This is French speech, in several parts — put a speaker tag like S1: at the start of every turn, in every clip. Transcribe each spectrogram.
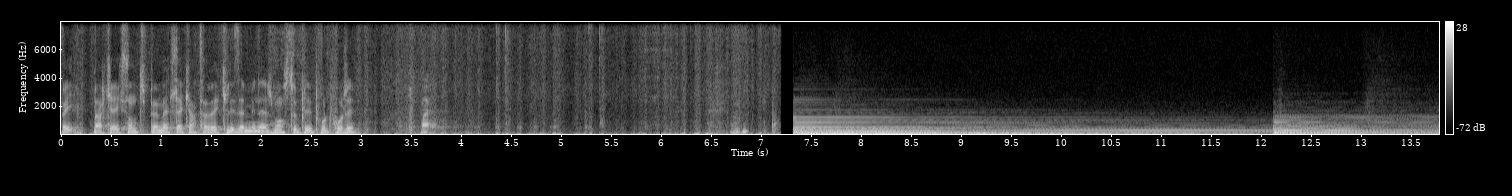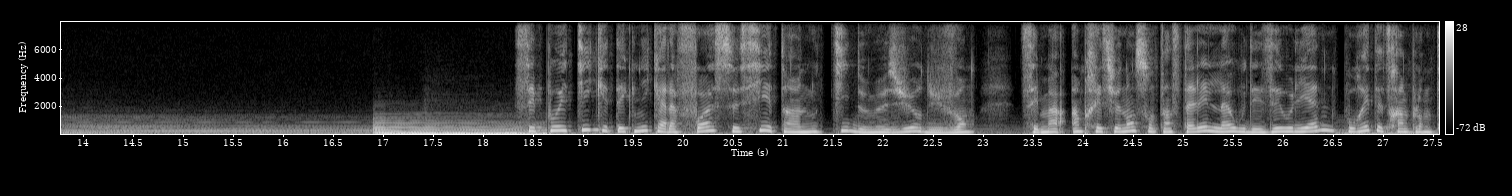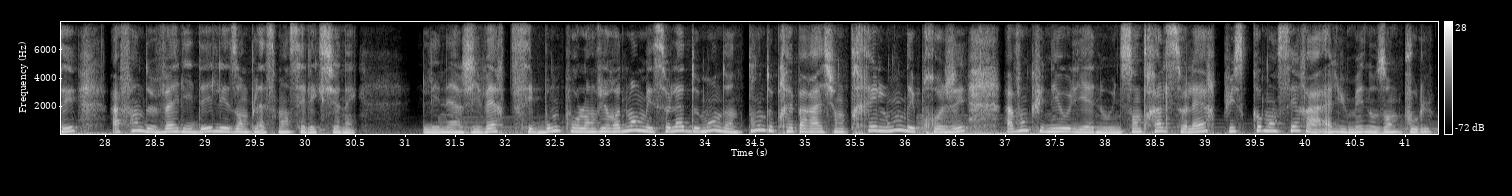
S1: Oui, Marc-Alexandre, tu peux mettre la carte avec les aménagements, s'il te plaît, pour le projet?
S2: Ouais.
S3: C'est poétique et technique à la fois, ceci est un outil de mesure du vent. Ces mâts impressionnants sont installés là où des éoliennes pourraient être implantées afin de valider les emplacements sélectionnés. L'énergie verte, c'est bon pour l'environnement, mais cela demande un temps de préparation très long des projets avant qu'une éolienne ou une centrale solaire puisse commencer à allumer nos ampoules.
